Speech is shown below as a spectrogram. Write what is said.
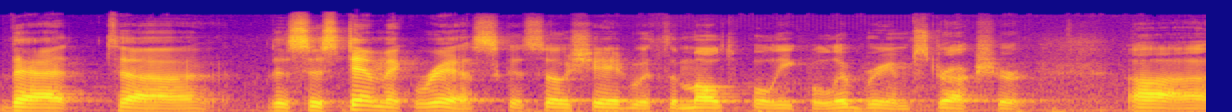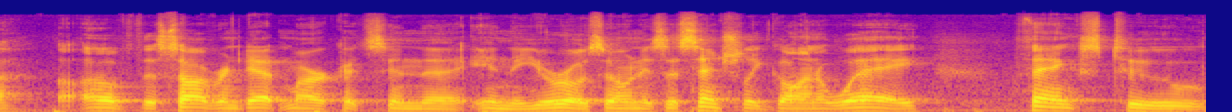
that uh, the systemic risk associated with the multiple equilibrium structure uh, of the sovereign debt markets in the in the eurozone has essentially gone away, thanks to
